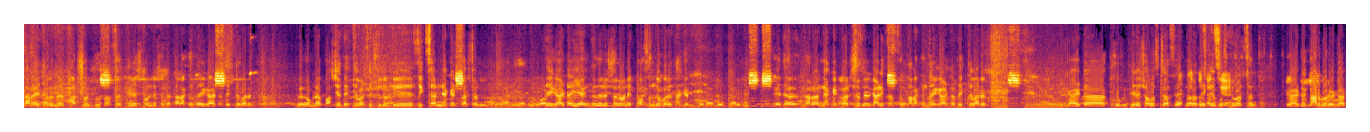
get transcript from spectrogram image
যারা এই ধরনের ভার্সন টু আছে ফ্রেশ কন্ডিশনে তারা কিন্তু এই গাড়িটা দেখতে পারেন। এবং আমরা পাশে দেখতে পাচ্ছি শুধু কি জিক্সার নেকেট ভার্সন এই গাড়িটা ইয়াং জেনারেশন অনেক পছন্দ করে থাকেন। এই যারা নেকেট ভার্সনের গাড়ি চাচ্ছেন তারা কিন্তু এই গাড়িটা দেখতে পারেন। গাড়িটা খুবই ফ্রেশ অবস্থা আছে আপনারা দেখে বুঝতে পারছেন। গাড়িটা কার্বোরেটর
